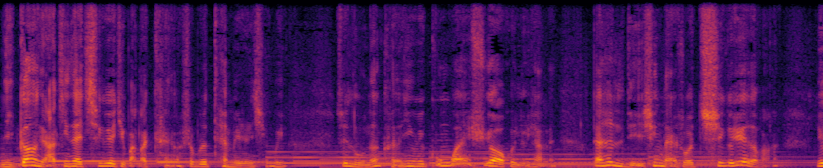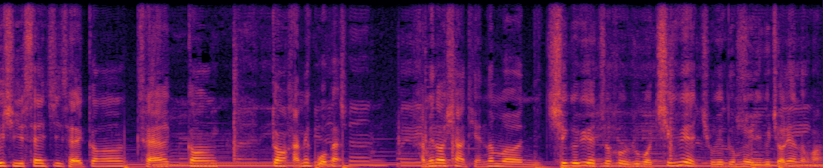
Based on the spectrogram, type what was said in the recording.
你刚给他禁赛七个月就把他砍掉，是不是太没人情味？所以鲁能可能因为公关需要会留下来。但是理性来说，七个月的话，尤其赛季才刚刚才刚刚还没过半，还没到夏天，那么你七个月之后，如果七个月球队都没有一个教练的话，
